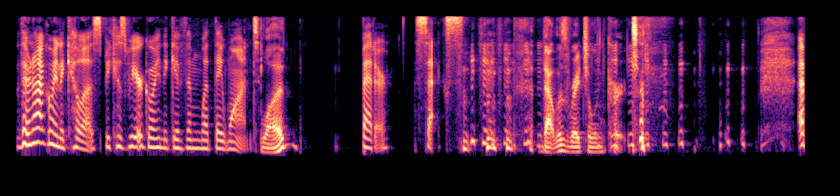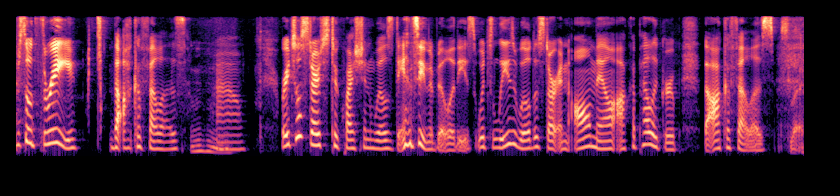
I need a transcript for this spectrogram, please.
They're not going to kill us because we are going to give them what they want. Blood? Better. Sex. that was Rachel and Kurt. Episode three The Acafellas. Mm-hmm. Wow. Rachel starts to question Will's dancing abilities, which leads Will to start an all male a cappella group, the Acafellas. Slay.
